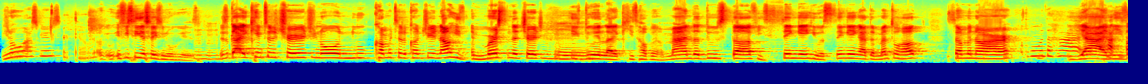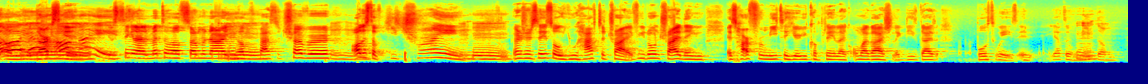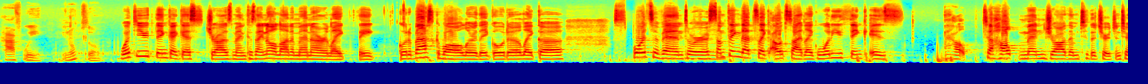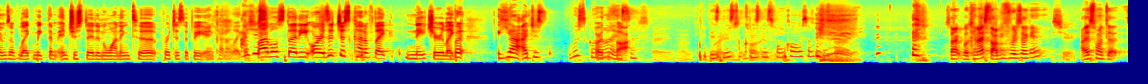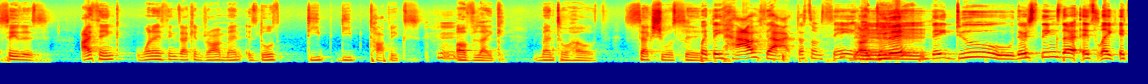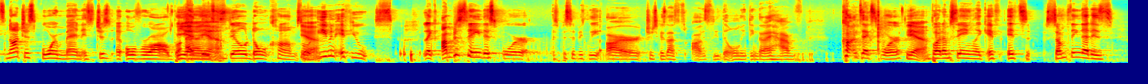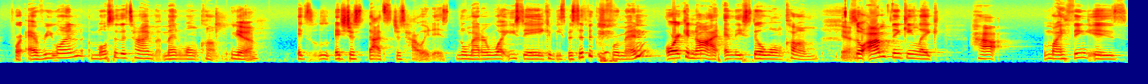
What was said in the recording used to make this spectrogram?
You know who Oscar is? If you see his face, you know who he is. This guy came to the church, you know, newcomer to the country. Now he's immersed in the church. He's doing like he's helping Amanda do stuff. He's singing. He was singing at the mental health seminar. The one with the hat. Yeah, and he's um, Oh, yeah. dark Oh, skin. nice. He was singing at a mental health seminar. He helped Pastor Trevor. All this stuff. He's trying. You know what I'm saying? So you have to try. If you don't try, then you. It's hard for me to hear you complain like, "Oh my gosh, like these guys." Both ways. It, you have to meet them halfway. You know. So What do you think, I guess, draws men? Because I know a lot of men are like, they go to basketball or they go to like a sports event or Mm-hmm. something that's like outside. Like, what do you think is help to help men draw them to the church in terms of like make them interested in wanting to participate in kind of like I a just- Bible study? Or is it just kind of like nature? Like, But yeah, I just what's or going the on? thought? Sorry, man, people business just business me. phone call or something? Sorry. Sorry, but can I stop you for a second? Sure. I just want to say this. I think one of the things that can draw men is those deep, deep topics Hmm. of like mental health, sexual sin. But they have that. That's what I'm saying. Or do they? They do. There's things that it's like it's not just for men. It's just overall. But Yeah, and they yeah. still don't come. So Yeah. even if you like, I'm just saying this for specifically our church because that's obviously the only thing that I have context for. Yeah. But I'm saying like if it's something that is for everyone, most of the time men won't come yeah. it's it's just that's just how it is. No matter what you say, it could be specifically for men or it cannot and they still won't come. Yeah. So I'm thinking like how my thing is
